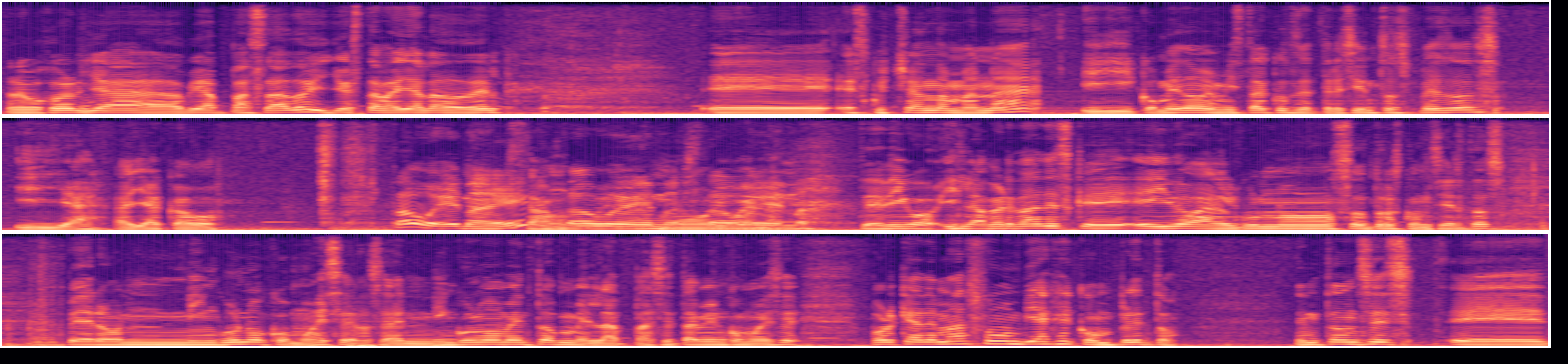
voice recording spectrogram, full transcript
a lo mejor ya había pasado y yo estaba allá al lado de él. Eh, escuchando a Maná y comiéndome mis tacos de 300 pesos y ya, allá acabó. Está buena, ¿eh? Está, buena, está buena. Te digo, y la verdad es que he ido a algunos otros conciertos, pero ninguno como ese. O sea, en ningún momento me la pasé tan bien como ese. Porque además fue un viaje completo. Entonces, eh,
